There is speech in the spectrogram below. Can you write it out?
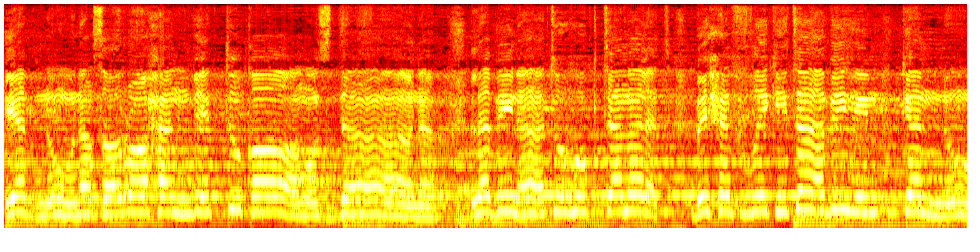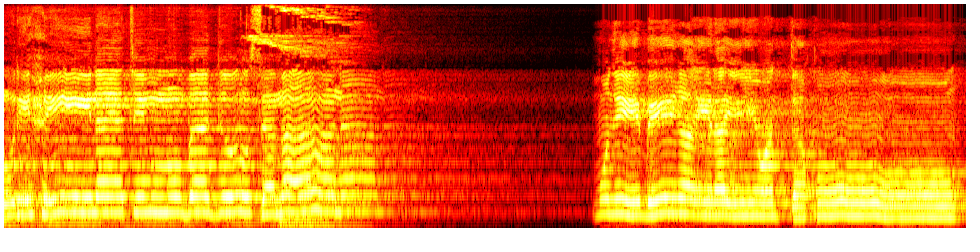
يبنون صرحا بالتقى مزدانا. لبناته اكتملت بحفظ كتابهم كالنور حين يتم بدء سمانا منيبين إليه واتقون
